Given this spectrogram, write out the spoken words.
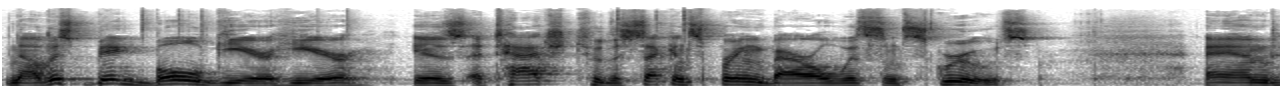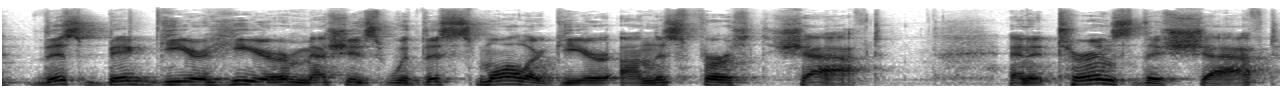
Now this big bull gear here is attached to the second spring barrel with some screws. And this big gear here meshes with this smaller gear on this first shaft. And it turns this shaft,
